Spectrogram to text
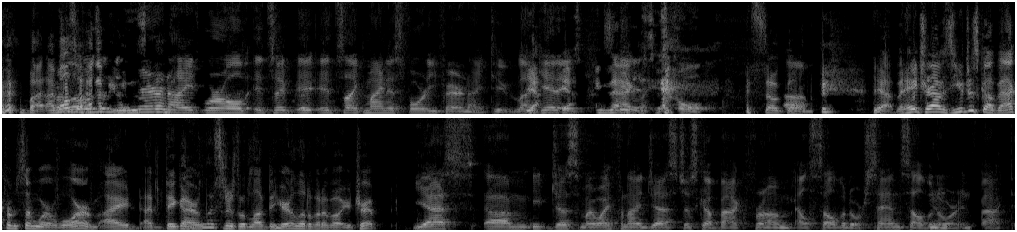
but I'm also happy in the Fahrenheit world. It's a, it's like minus forty Fahrenheit too. Like yeah, it is yeah, exactly. It is cold. it's so cold. Um, yeah, but hey, Travis, you just got back from somewhere warm. I I think our listeners would love to hear a little bit about your trip. Yes, um, just my wife and I, Jess, just got back from El Salvador, San Salvador, mm. in fact.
